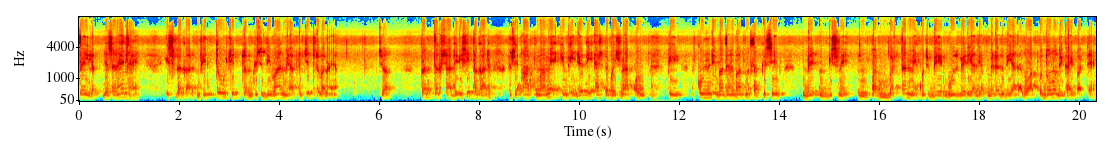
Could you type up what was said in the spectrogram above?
तेल जैसा रहता है। इस प्रकार भित्तो चित्रम किसी दीवार में आपने चित्र बनाया। प्रत्यक्ष आदि इसी प्रकार आत्मा में, क्योंकि यदि ऐसा देखो इसमें आपको कि कुंडी बदरबाद मतलब किसी इसमें बर्तन में कुछ बेर गूज बेर यदि आपने रख दिया तो आपको दोनों दिखाई पड़ते हैं।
